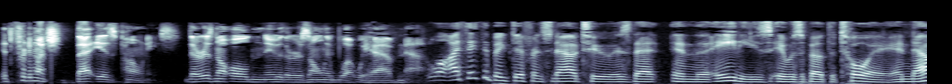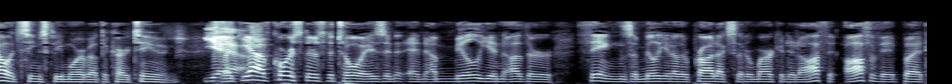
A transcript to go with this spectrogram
it's pretty much that is ponies. There is no old and new. There is only what we have now. Well, I think the big difference now too is that in the 80s it was about the toy, and now it seems to be more about the cartoon. Yeah, Like, yeah, of course, there's the toys and and a million other things, a million other products that are marketed off off of it. But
